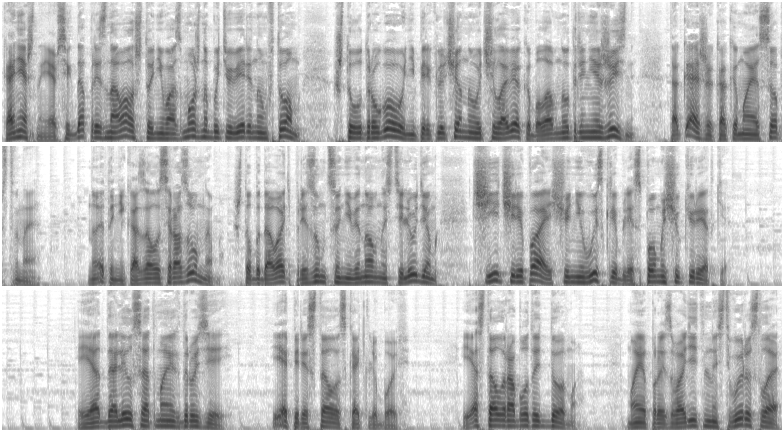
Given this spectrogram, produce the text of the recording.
Конечно, я всегда признавал, что невозможно быть уверенным в том, что у другого непереключенного человека была внутренняя жизнь, такая же, как и моя собственная. Но это не казалось разумным, чтобы давать презумпцию невиновности людям, чьи черепа еще не выскребли с помощью кюретки. Я отдалился от моих друзей. Я перестал искать любовь. Я стал работать дома. Моя производительность выросла,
